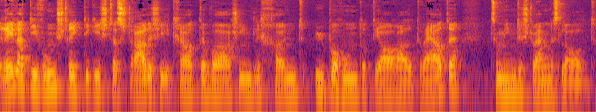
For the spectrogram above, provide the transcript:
relativ unstrittig ist, dass Strahlenschildkröten wahrscheinlich können über 100 Jahre alt werden zumindest wenn man es lässt.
